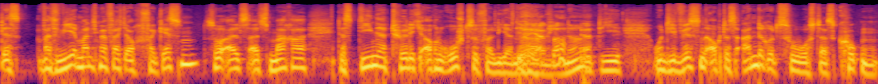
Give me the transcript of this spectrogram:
das, was wir manchmal vielleicht auch vergessen, so als, als Macher, dass die natürlich auch einen Ruf zu verlieren Ja, ja, haben. klar, ne? ja. Die, und die wissen auch, dass andere Zoos das gucken.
